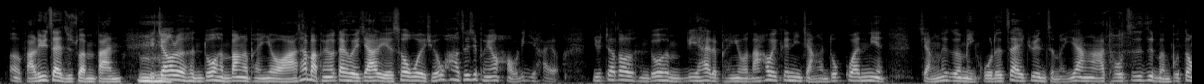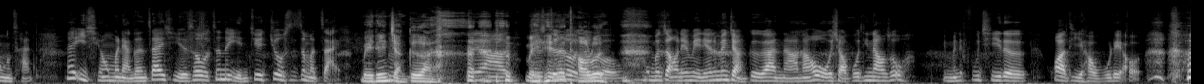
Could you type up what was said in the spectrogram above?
呃，法律在职专班也交了很多很棒的朋友啊。他把朋友带回家里的时候，我也觉得哇，这些朋友好厉害哦。你就交到很多很厉害的朋友，然后会跟你讲很多观念，讲那个美国的债券怎么样啊，投资日本不动产。那以前我们两个人在一起的时候，真的眼界就是这么窄，每天讲个案，对啊，每天在讨论。我们早年每天那边讲个案啊，然后我小姑听到说哇。你们的夫妻的话题好无聊。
